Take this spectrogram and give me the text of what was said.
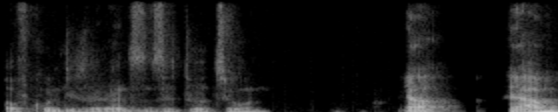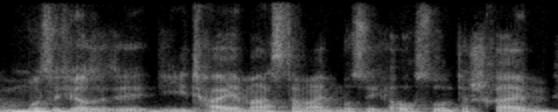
aufgrund dieser ganzen Situation. Ja, ja, muss ich, also die, die Italien Mastermind muss ich auch so unterschreiben.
